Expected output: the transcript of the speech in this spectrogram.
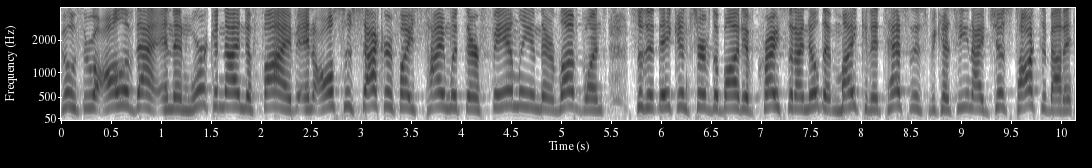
go through all of that and then work a nine to five? And also sacrifice time with their family and their loved ones so that they can serve the body of Christ. And I know that Mike can attest to this because he and I just talked about it.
